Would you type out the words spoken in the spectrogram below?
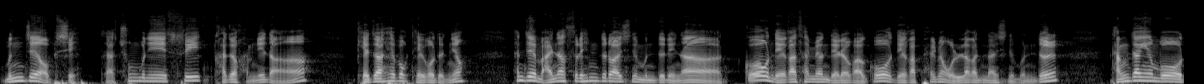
문제 없이 자 충분히 수익 가져갑니다. 계좌 회복 되거든요. 현재 마이너스로 힘들어 하시는 분들이나 꼭 내가 사면 내려가고 내가 팔면 올라간다 하시는 분들 당장에 뭐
